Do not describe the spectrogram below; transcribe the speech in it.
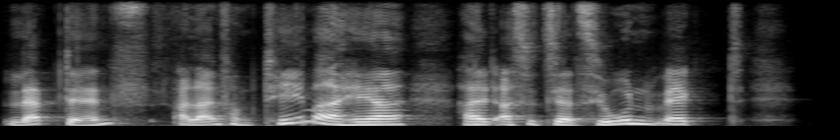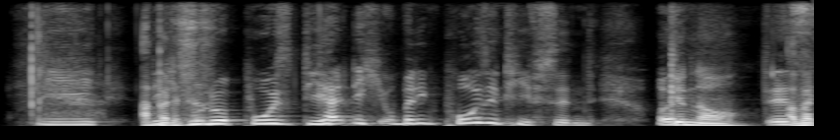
Lapdance allein vom Thema her halt Assoziationen weckt, die, aber das ist nur die halt nicht unbedingt positiv sind. Und genau. Das, aber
